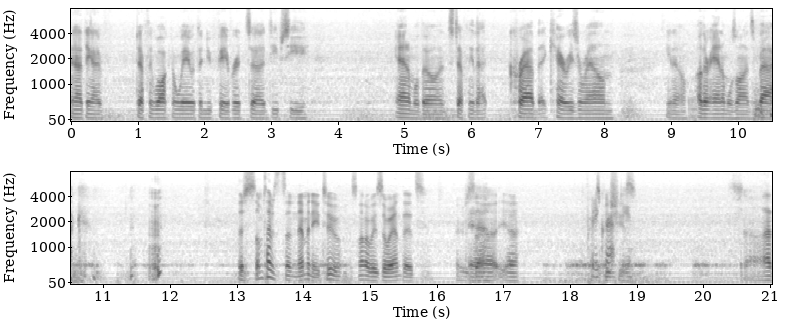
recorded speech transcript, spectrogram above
and I think I've definitely walked away with a new favorite uh, deep sea animal though. And It's definitely that crab that carries around, you know, other animals on its back. There's sometimes it's an anemone too. It's not always zoanthids. There's yeah, uh, yeah pretty crafty. So that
